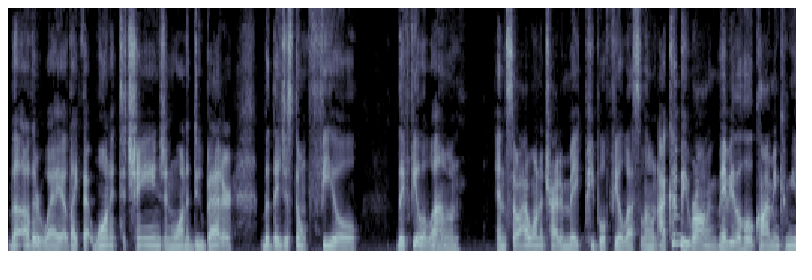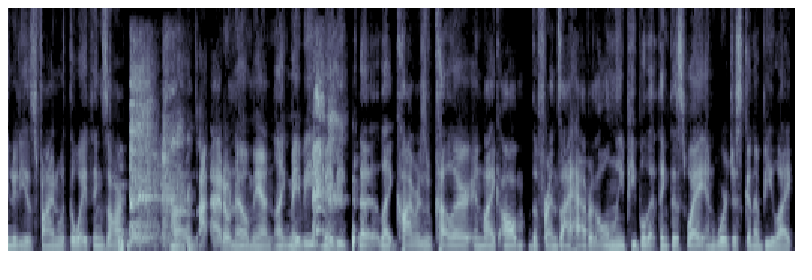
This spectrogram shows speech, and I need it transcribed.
the other way like that want it to change and want to do better but they just don't feel they feel alone and so i want to try to make people feel less alone i could be wrong maybe the whole climbing community is fine with the way things are um, I, I don't know, man. Like maybe maybe the, like climbers of color and like all the friends I have are the only people that think this way, and we're just gonna be like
